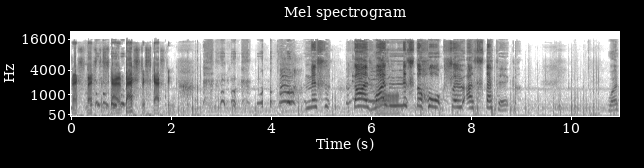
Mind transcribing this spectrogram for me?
That's that's disgusting. That's disgusting. Miss, guys, why is Mr. Hawk so aesthetic? What?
